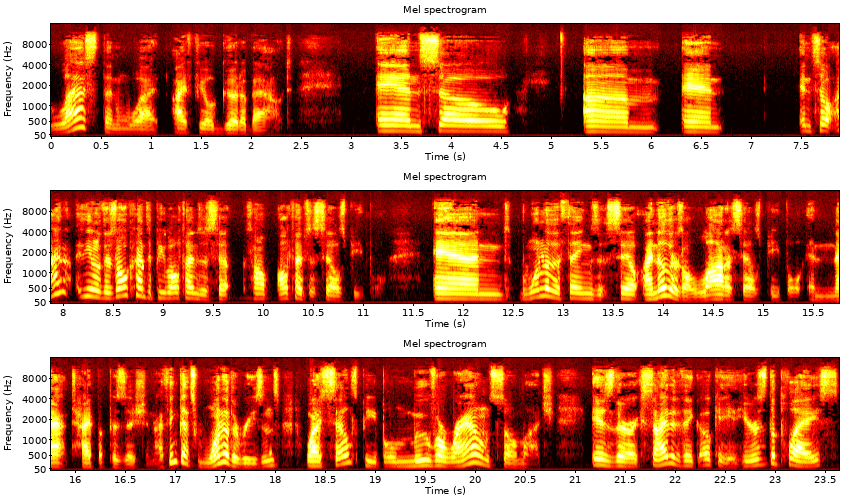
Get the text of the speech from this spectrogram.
less than what i feel good about and so um and and so i you know there's all kinds of people all kinds of all, all types of salespeople and one of the things that sale i know there's a lot of salespeople in that type of position. I think that's one of the reasons why salespeople move around so much is they're excited to think okay here's the place.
